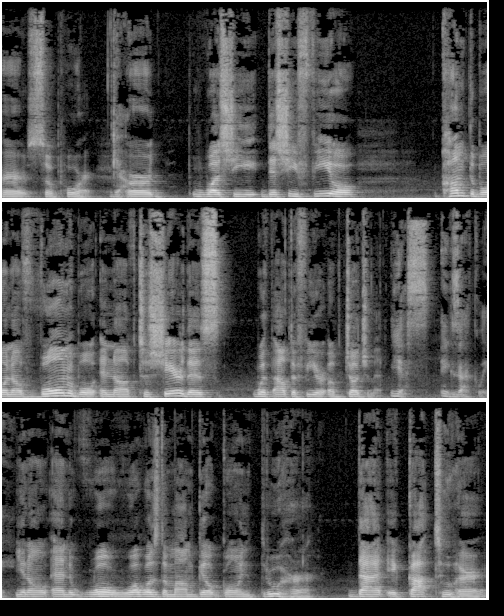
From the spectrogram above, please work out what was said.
her support Yeah. or was she did she feel comfortable enough vulnerable enough to share this without the fear of judgment Yes. Exactly. you know and whoa what was the mom guilt going through her that it got to her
